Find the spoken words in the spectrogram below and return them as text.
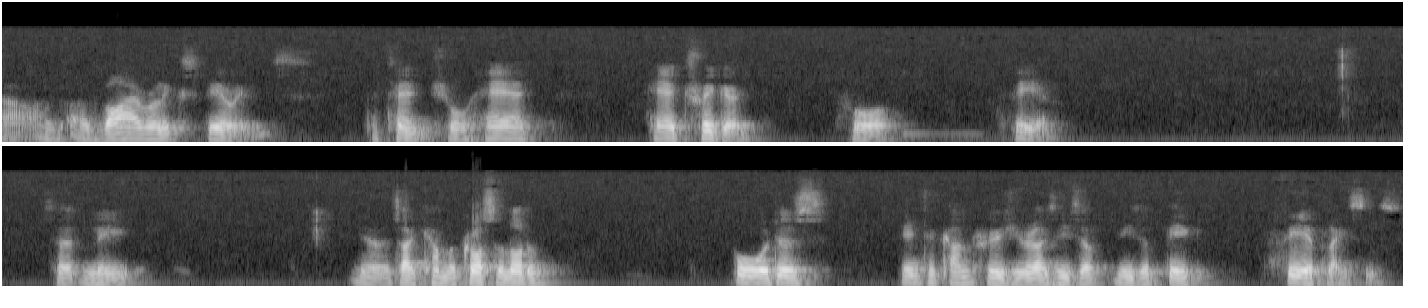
uh, a viral experience, potential hair, hair triggered for fear. Certainly you know, as I come across a lot of borders into countries, you realise these are these are big fear places.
